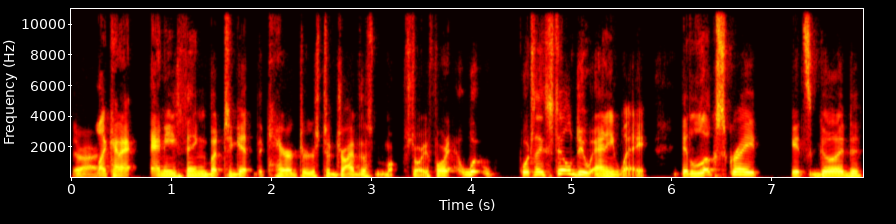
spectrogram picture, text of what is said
there are like kind of anything but to get the characters to drive this story forward, wh- which they still do anyway. It looks great. It's good.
